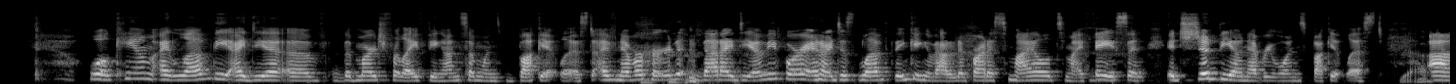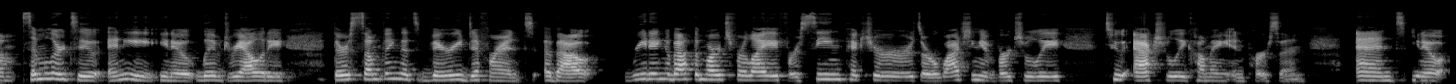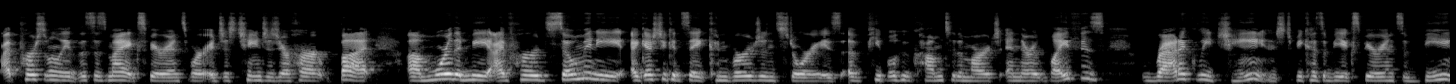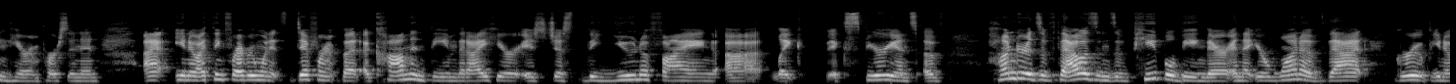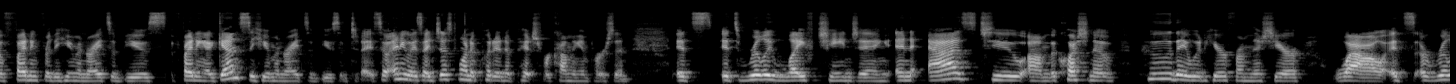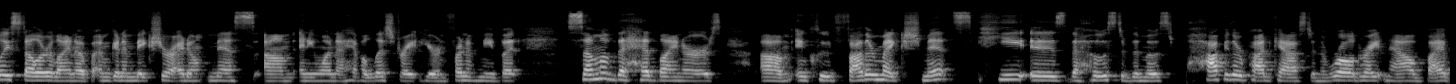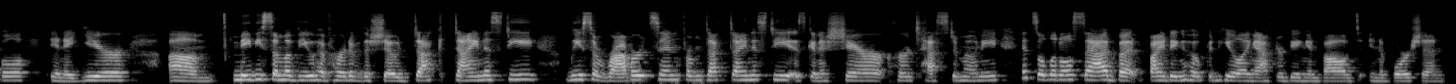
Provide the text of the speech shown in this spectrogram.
Well, Cam, I love the idea of the March for Life being on someone's bucket list. I've never heard that idea before, and I just love thinking about it. It brought a smile to my face, and it should be on everyone's bucket list. Yeah. Um, similar to any, you know, lived reality, there's something that's very different about reading about the March for Life or seeing pictures or watching it virtually to actually coming in person. And, you know, I personally, this is my experience where it just changes your heart. But um, more than me, I've heard so many, I guess you could say, conversion stories of people who come to the march and their life is radically changed because of the experience of being here in person. And I, you know, I think for everyone it's different, but a common theme that I hear is just the unifying, uh, like experience of hundreds of thousands of people being there and that you're one of that group, you know, fighting for the human rights abuse, fighting against the human rights abuse of today. So anyways, I just want to put in a pitch for coming in person. It's it's really life changing. And as to um, the question of who they would hear from this year, wow, it's a really stellar lineup. I'm going to make sure I don't miss um, anyone. I have a list right here in front of me, but some of the headliners um, include Father Mike Schmitz. He is the host of the most popular podcast in the world right now, Bible in a Year. Um, maybe some of you have heard of the show Duck Dynasty. Lisa Robertson from Duck Dynasty is going to share her testimony. It's a little sad, but finding hope and healing after being involved in abortion.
